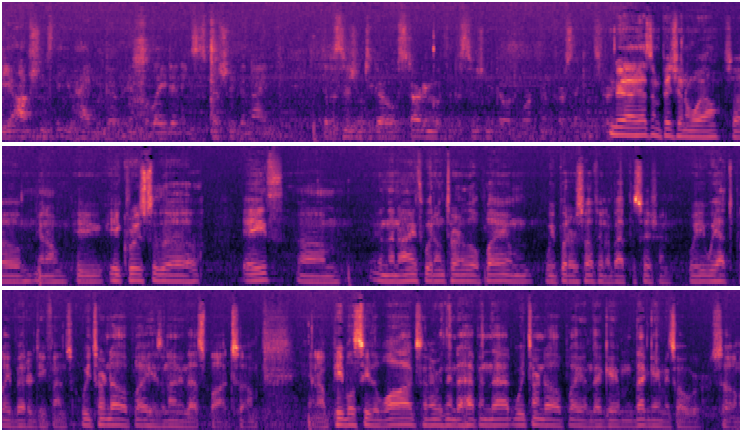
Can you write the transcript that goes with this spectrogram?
the options that you had in the, in the late innings, especially the ninth, the decision to go, starting with the decision to go with Workman for a second straight. Yeah, he hasn't pitched in a while, so you know he he cruised to the eighth. Um, in the ninth, we don't turn a little play, and we put ourselves in a bad position. We we have to play better defense. We turned out a play. He's not in that spot. So, you know, people see the walks and everything that happened. That we turned out a play, and that game that game is over. So,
